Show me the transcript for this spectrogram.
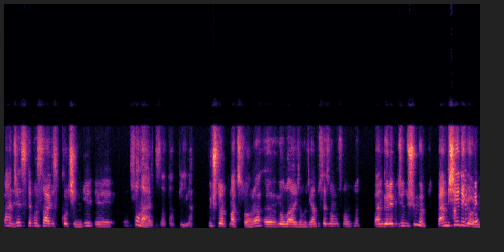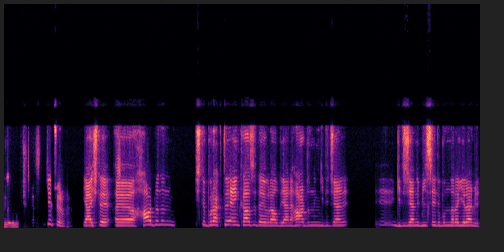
bence Stephen Silas coachingi e, sona erdi zaten fiilen. 3-4 maç sonra e, yola ayrılır. Yani bu sezonun sonunu ben görebileceğini düşünmüyorum. Ben bir şey de görmüyorum. Geçiyorum. Ya işte e, Harden'ın işte bıraktığı enkazı devraldı. Yani Harden'ın gideceğini e, gideceğini bilseydi bunlara girer miydi?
